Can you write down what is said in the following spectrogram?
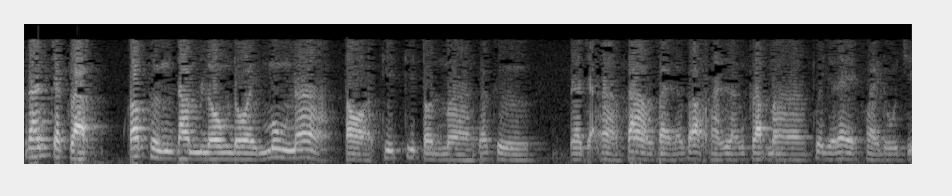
ครั้นจะกลับก็พึงดำลงโดยมุ่งหน้าต่อทิศที่ตนมาก็คือเราจะอาบก้าวไปแล้วก็หันหลังกลับมาเพื่อจะได้คอยดูจี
